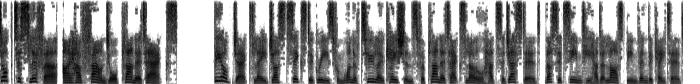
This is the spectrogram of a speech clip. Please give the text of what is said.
Dr. Slipher, I have found your Planet X. The object lay just 6 degrees from one of two locations for Planet X Lowell had suggested, thus it seemed he had at last been vindicated.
